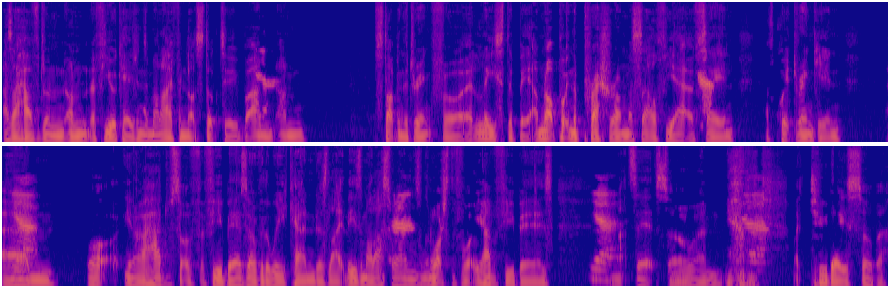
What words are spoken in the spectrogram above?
as I have done on a few occasions in my life and not stuck to, but I'm, I'm stopping the drink for at least a bit. I'm not putting the pressure on myself yet of saying I've quit drinking. Um, but you know, I had sort of a few beers over the weekend. As like these are my last yeah. ones. I'm going to watch the footy, have a few beers, yeah, and that's it. So um, yeah, like two days sober,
